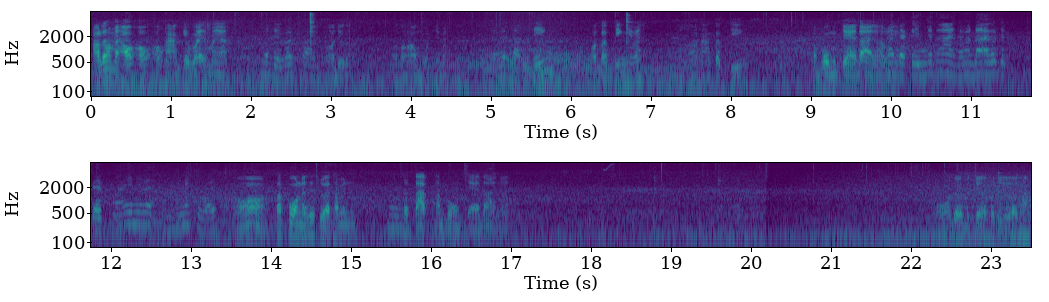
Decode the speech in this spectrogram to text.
เอาแล้วทำไมเอาเอาเอาหางเก็บไว้ทำไมอะก็เดี๋ยวก็ไฟอ๋อเดี๋ยวก็เราต้องเอาหมดใช่ไหมเดี๋ยวก็ตัดทิ้งเขาตัดทิ้งใช่ไหมอ๋อหางตัดทิ้ง ทำพวงกุญแจได้นะครับถ้าเนี่ยจะกินก็ได้ ธรรมดาก็จะเก็บไว้นี่แหละมันไม่สวยอ๋อถ้าพวงไหนที่สวยๆทำเป็นอืมสตาร์ททำพวงกุญแจได้นะโอ้เดินมาเจอพอดีเลยนะครับ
